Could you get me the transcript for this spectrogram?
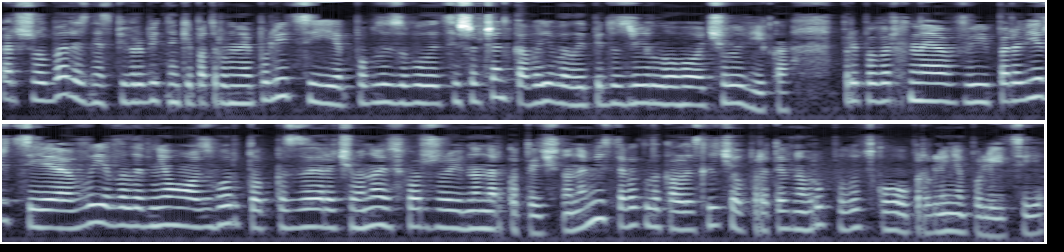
Першого березня співробітники патрульної поліції поблизу вулиці Шевченка виявили підозрілого чоловіка. При поверхневій перевірці виявили в нього згорток з речовиною схожою на наркотичну. На місце викликали слідчо оперативну групу Луцького управління поліції.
